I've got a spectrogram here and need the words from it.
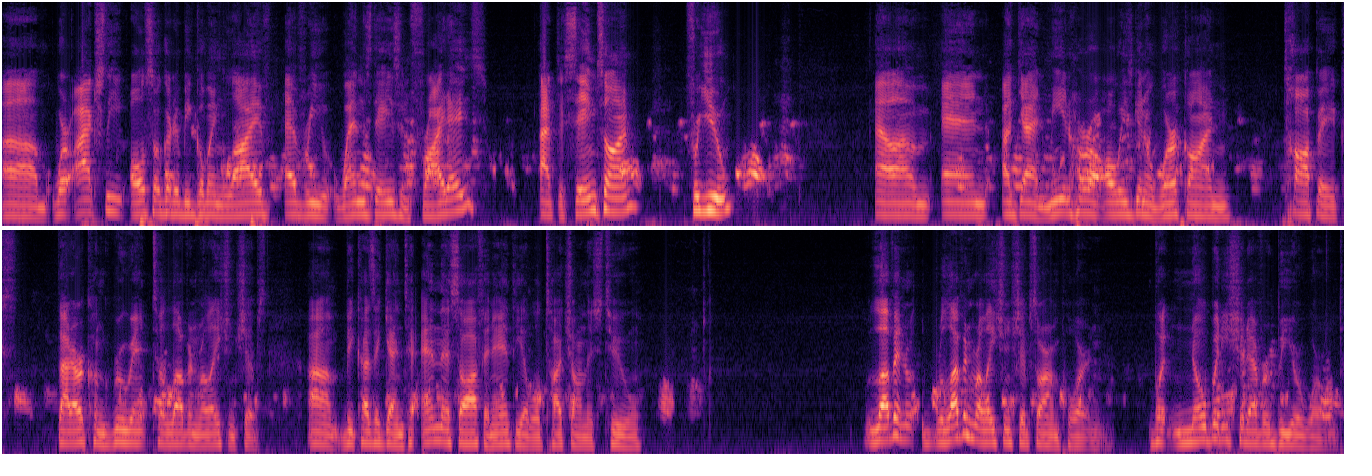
Um, we're actually also going to be going live every Wednesdays and Fridays at the same time for you. Um, and again, me and her are always going to work on topics that are congruent to love and relationships. Um, because again, to end this off, and Anthea will touch on this too. Love and love and relationships are important, but nobody should ever be your world.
